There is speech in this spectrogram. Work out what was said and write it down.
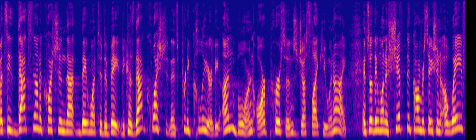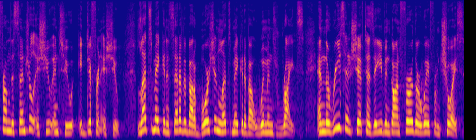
But see, that's not a question that they want to debate because that question is pretty clear. The unborn are persons just like you and I. And so they want to shift the conversation away from the central issue into a different issue. Let's make it, instead of about abortion, let's make it about women's rights. And the recent shift has even gone further away from choice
